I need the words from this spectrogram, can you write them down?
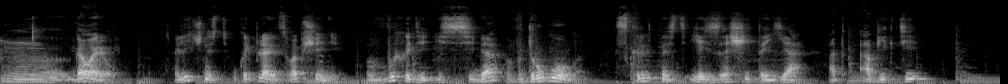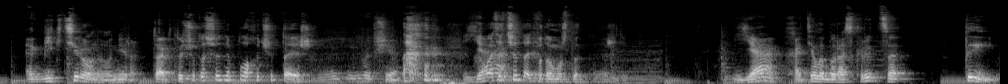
м, говаривал, личность укрепляется в общении, в выходе из себя в другого. Скрытность есть защита «я» от объекти... объектированного мира. Так, ты что-то сегодня плохо читаешь. Вообще. Я... Хватит читать, потому что... Подожди. Я хотела бы раскрыться ты,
